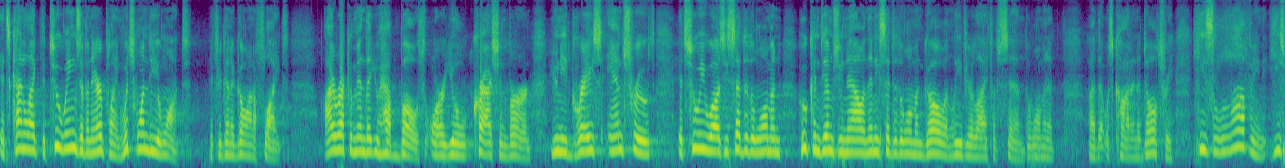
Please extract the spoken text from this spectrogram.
it's kind of like the two wings of an airplane. Which one do you want if you're going to go on a flight? I recommend that you have both or you'll crash and burn. You need grace and truth. It's who he was. He said to the woman, Who condemns you now? And then he said to the woman, Go and leave your life of sin, the woman uh, that was caught in adultery. He's loving, he's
